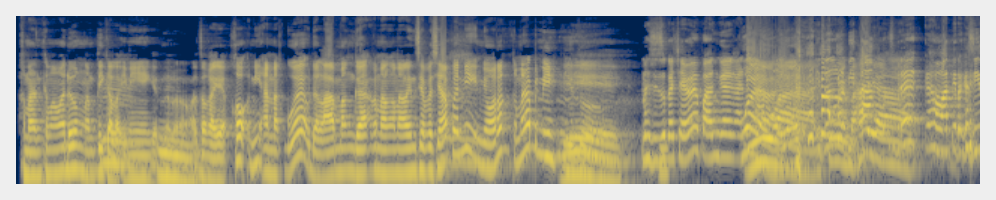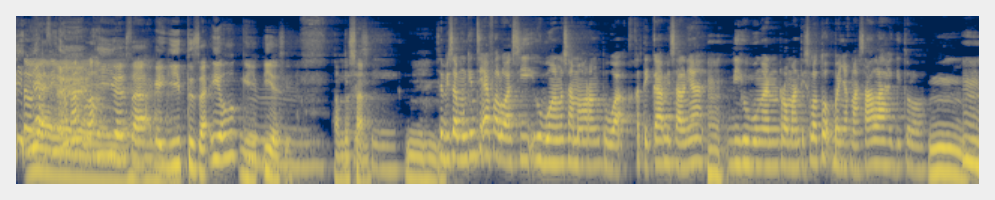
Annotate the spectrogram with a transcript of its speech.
kenalan ke mama dong nanti kalau ini gitu loh. atau kayak kok nih anak gue udah lama nggak kenal kenalin siapa siapa nih ini orang kenapa nih gitu Iya. Masih suka cewek apa enggak kan Wah, Wah, itu lebih bahaya. takut sebenarnya khawatir ke situ Iya, kan sih iya, iya, iya sa kayak gitu sa iya oh gitu iya sih Gitu pantesan sih. Hmm. Sebisa mungkin sih evaluasi hubungan lo sama orang tua ketika misalnya di hubungan romantis lo tuh banyak masalah gitu loh. Hmm. Hmm,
